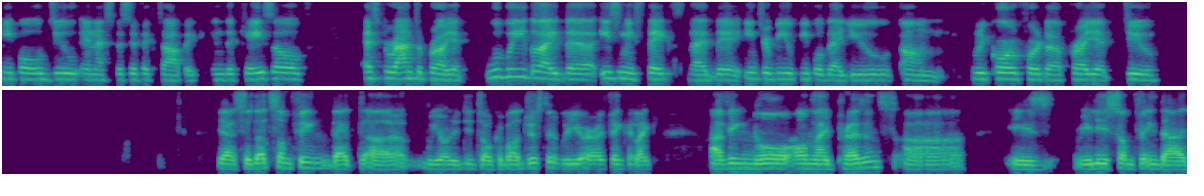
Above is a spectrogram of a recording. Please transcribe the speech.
people do in a specific topic. In the case of Esperanto project, would be like the easy mistakes that the interview people that you um, record for the project do? Yeah, so that's something that uh, we already talked about just earlier. I think like having no online presence uh, is really something that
